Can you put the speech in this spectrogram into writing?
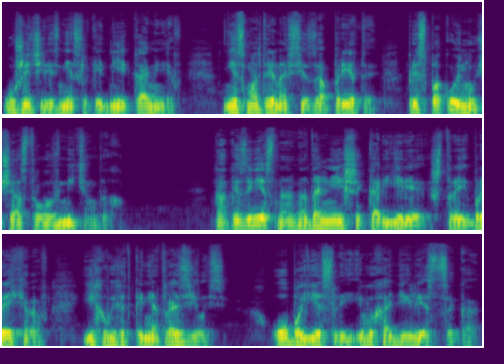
уже через несколько дней Каменев, несмотря на все запреты, преспокойно участвовал в митингах. Как известно, на дальнейшей карьере штрейкбрехеров их выходка не отразилась. Оба, если и выходили из ЦК,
